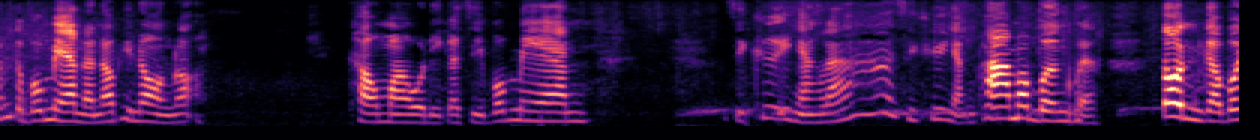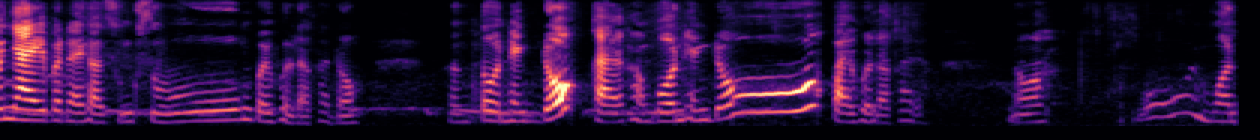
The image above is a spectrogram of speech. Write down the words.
มันกับบ่แมนน่ะเนาะพี่น้องเนาะข้าวเมาดิก็สิบ่แมนสิคืออีหยังล่ะสิคือหยังพามาเบิ่งเผื่อต้นกับบ่ใหญ่ปานใดค่ะสูงสูงๆไปพุ่นละค่ะเนาะข้างต้นแห่งดกค่ะข้างบนแห่งดกไปพุ่นละค่ะเนาะ โอ้ยมวน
